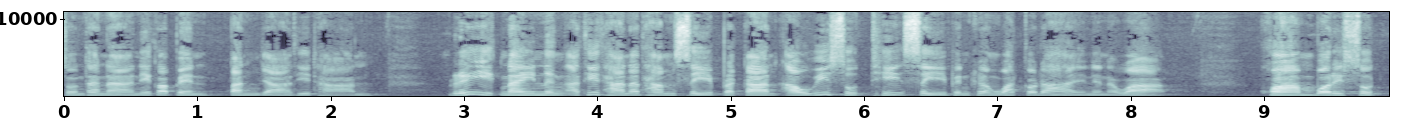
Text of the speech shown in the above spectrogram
สนทนานี้ก็เป็นปัญญาธิฐาน หรืออีกในหนึ่งอธิฐานธรรม 4 ประการเอาวิสุทธิ4เป็นเครื่องวัดก็ได้เนี่ยนะว่า ความบริสุทธิ์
